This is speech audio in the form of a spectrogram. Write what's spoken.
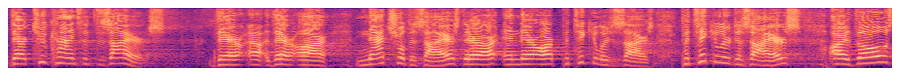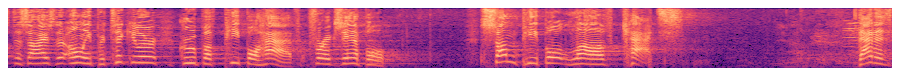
There are two kinds of desires. There, uh, there are natural desires there are, and there are particular desires. Particular desires are those desires that only a particular group of people have. For example, some people love cats. That is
